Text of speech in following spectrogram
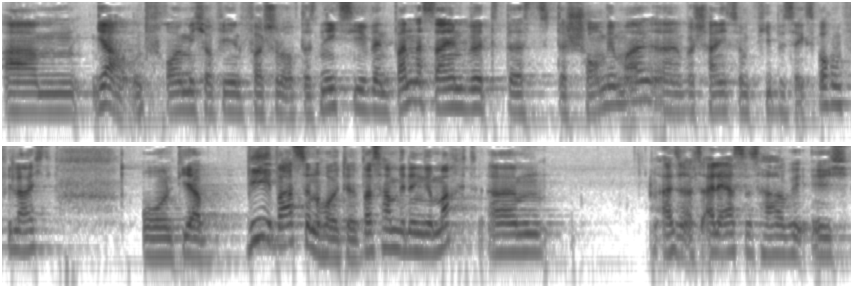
Ähm, ja, und freue mich auf jeden Fall schon auf das nächste Event. Wann das sein wird, das, das schauen wir mal. Äh, wahrscheinlich so in vier bis sechs Wochen vielleicht. Und ja, wie war es denn heute? Was haben wir denn gemacht? Ähm, also als allererstes habe ich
